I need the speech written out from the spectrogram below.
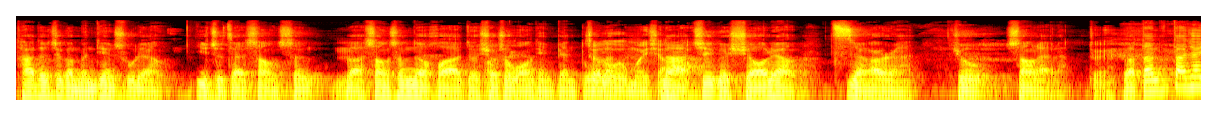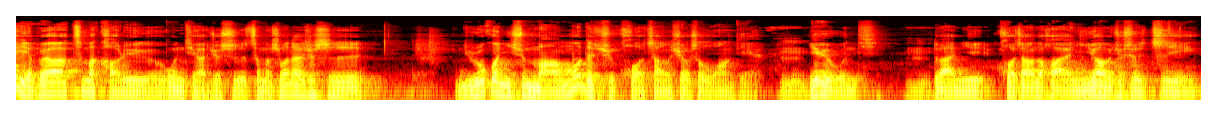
它的这个门店数量一直在上升，对吧？上升的话，就销售网点变多了，嗯这个我没想到那这个销量自然而然就上来了，对对吧？但大家也不要这么考虑一个问题啊，就是怎么说呢？就是如果你去盲目的去扩张销售网点，嗯，也有问题，嗯，对吧？你扩张的话，你要么就是直营，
